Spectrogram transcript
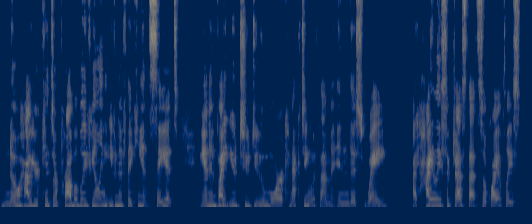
know how your kids are probably feeling, even if they can't say it, and invite you to do more connecting with them in this way. I highly suggest that Still Quiet Place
